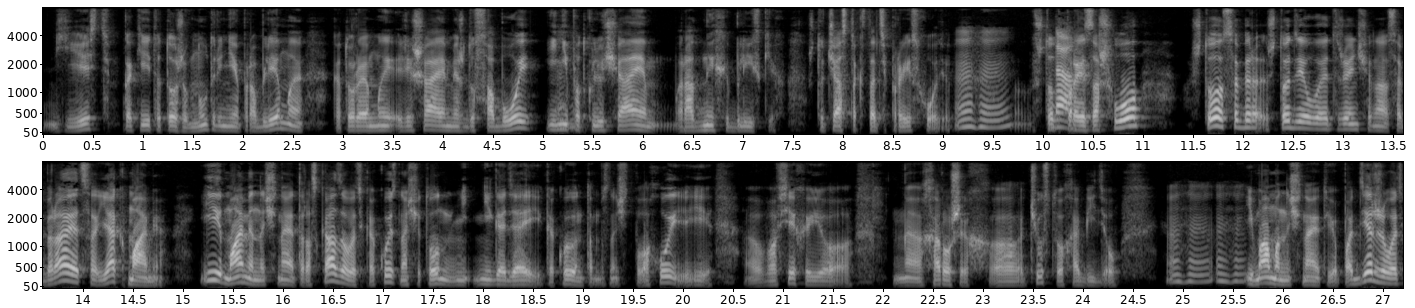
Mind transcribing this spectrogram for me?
Есть какие-то тоже внутренние проблемы, которые мы решаем между собой и не Мгм. подключаем родных и близких, что часто, кстати, происходит. Мгм. Что-то Да. произошло, что, собира... что делает женщина? Собирается, я к маме. И маме начинает рассказывать, какой, значит, он не- негодяй, какой он там, значит, плохой, и э, во всех ее э, хороших э, чувствах обидел. И мама начинает ее поддерживать,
